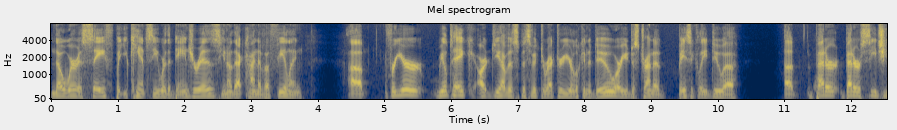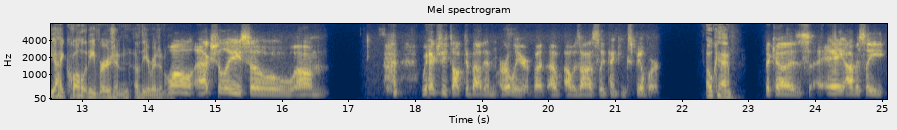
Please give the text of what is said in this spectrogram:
Nowhere is safe, but you can't see where the danger is. You know, that kind of a feeling. Uh, for your real take, are do you have a specific director you're looking to do, or are you just trying to basically do a a better better CGI quality version of the original? Well, actually, so um, we actually talked about him earlier, but I, I was honestly thinking Spielberg okay. because a obviously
